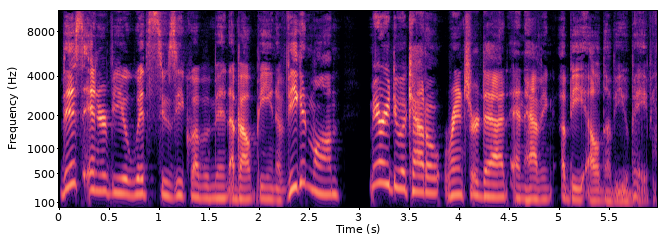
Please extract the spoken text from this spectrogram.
this interview with Suzy Quebbeman about being a vegan mom, married to a cattle rancher dad, and having a BLW baby.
